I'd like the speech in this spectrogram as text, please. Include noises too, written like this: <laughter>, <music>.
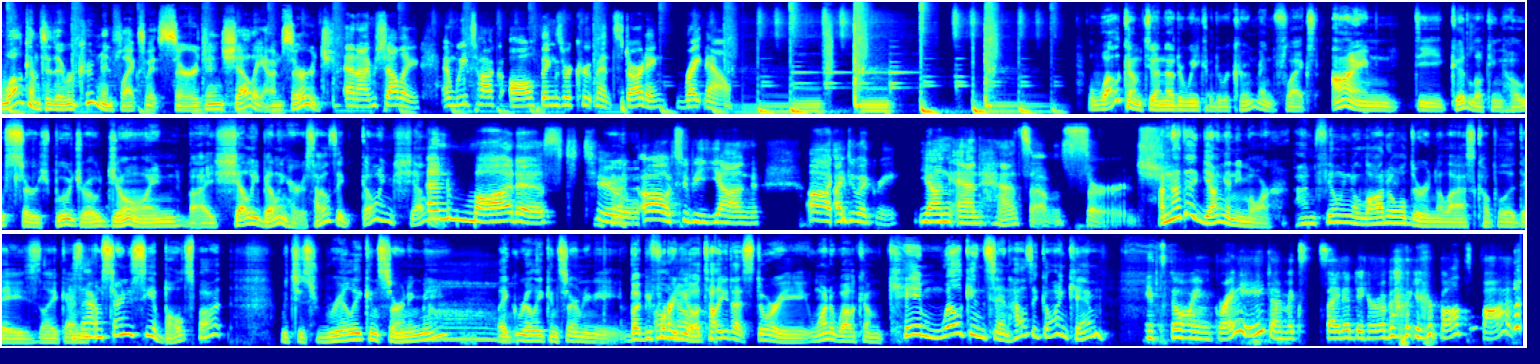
Welcome to the Recruitment Flex with Serge and Shelley. I'm Serge. And I'm Shelley. And we talk all things recruitment starting right now. Welcome to another week of the Recruitment Flex. I'm the good looking host, Serge Boudreau, joined by Shelley Billinghurst. How's it going, Shelley? And modest, too. <laughs> oh, to be young. Oh, I do agree. Young and handsome, Serge. I'm not that young anymore. I'm feeling a lot older in the last couple of days. Like, I'm, that- I'm starting to see a bald spot which is really concerning me. Oh. Like, really concerning me. But oh, before oh, I do. I'll tell you that story. I want to welcome Kim Wilkinson. How's it going, Kim? It's going great. I'm excited to hear about <laughs> your bald spot.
